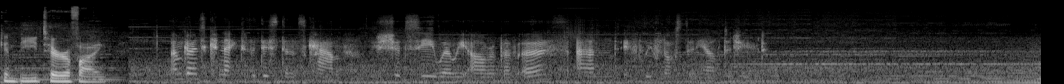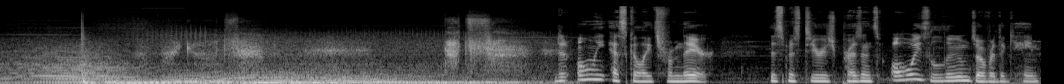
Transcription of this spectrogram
can be terrifying. I'm going to connect to the distance cam. We should see where we are above Earth and if we've lost any altitude. Oh my god, Sam. That's. and it only escalates from there. This mysterious presence always looms over the game,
